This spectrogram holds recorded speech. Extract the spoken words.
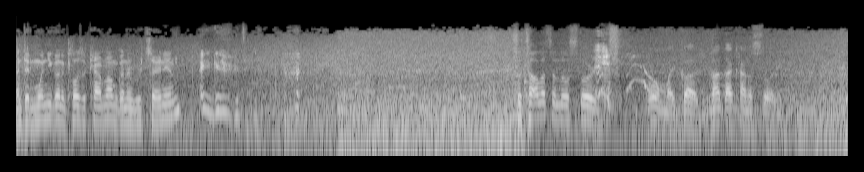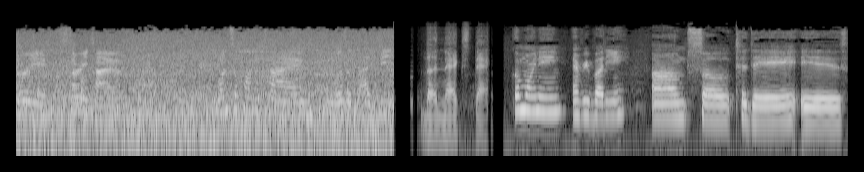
And then when you're gonna close the camera, I'm gonna return in. Are you gonna return? So tell us a little story. oh my god, not that kind of story. Story. Story time. Once upon a time, it was a bad beat. the next day. Good morning, everybody. Um, so today is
